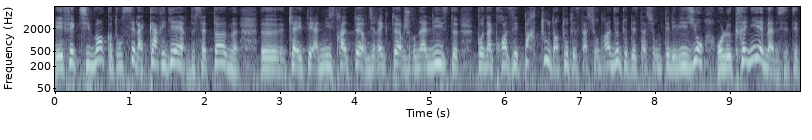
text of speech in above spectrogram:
Et effectivement, quand on sait la carrière de cet homme euh, qui a été administrateur, directeur, journaliste, qu'on a croisé partout dans toutes les stations de radio, toutes les stations de télévision, on le craignait même. C'était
